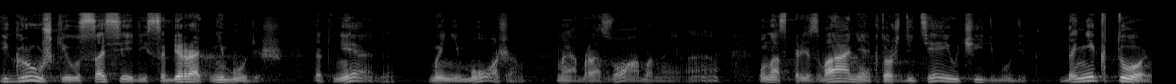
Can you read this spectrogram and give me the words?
игрушки у соседей собирать не будешь. Так нет, мы не можем, мы образованные, а? у нас призвание, кто ж детей учить будет? Да никто.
